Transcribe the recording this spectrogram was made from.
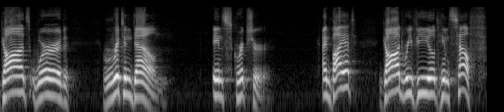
God's word written down in Scripture. And by it, God revealed himself.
